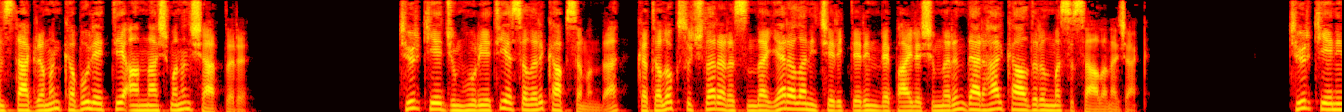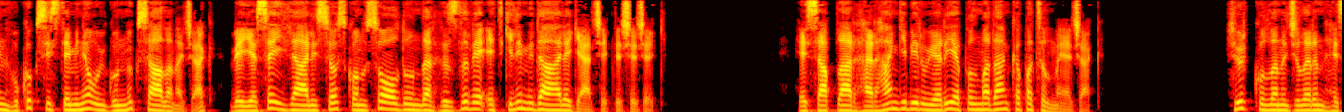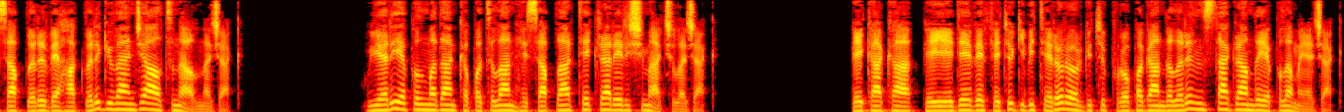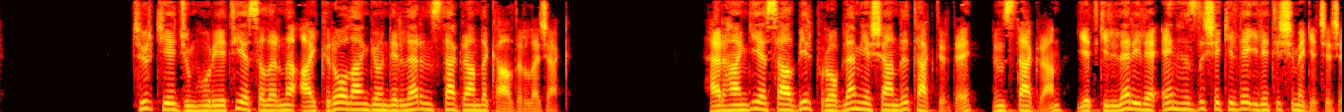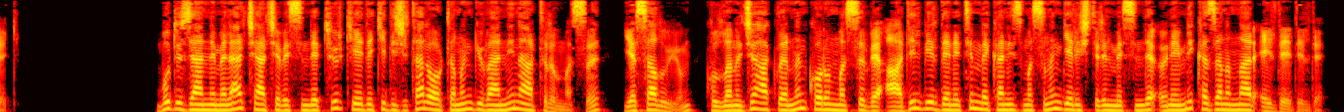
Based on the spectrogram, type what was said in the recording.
Instagram'ın kabul ettiği anlaşmanın şartları. Türkiye Cumhuriyeti yasaları kapsamında, katalog suçlar arasında yer alan içeriklerin ve paylaşımların derhal kaldırılması sağlanacak. Türkiye'nin hukuk sistemine uygunluk sağlanacak ve yasa ihlali söz konusu olduğunda hızlı ve etkili müdahale gerçekleşecek. Hesaplar herhangi bir uyarı yapılmadan kapatılmayacak. Türk kullanıcıların hesapları ve hakları güvence altına alınacak. Uyarı yapılmadan kapatılan hesaplar tekrar erişime açılacak. PKK, PYD ve FETÖ gibi terör örgütü propagandaları Instagram'da yapılamayacak. Türkiye Cumhuriyeti yasalarına aykırı olan gönderiler Instagram'da kaldırılacak. Herhangi yasal bir problem yaşandığı takdirde, Instagram, yetkililer ile en hızlı şekilde iletişime geçecek. Bu düzenlemeler çerçevesinde Türkiye'deki dijital ortamın güvenliğin artırılması, yasal uyum, kullanıcı haklarının korunması ve adil bir denetim mekanizmasının geliştirilmesinde önemli kazanımlar elde edildi.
